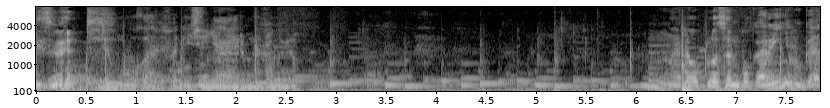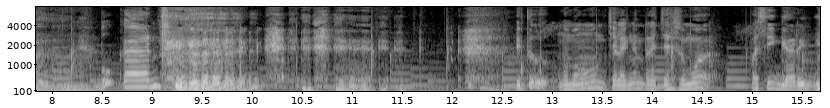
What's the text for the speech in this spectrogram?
Jamu pokoknya isinya air mineral begitu hmm, Ada oplosan Bogarinya bukan? Eh, bukan. Itu ngomong-ngomong celengan receh semua pasti garing.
